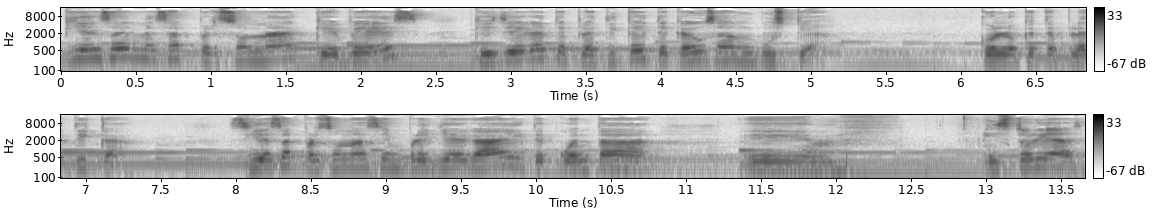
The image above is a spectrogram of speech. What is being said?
piensa en esa persona que ves, que llega te platica y te causa angustia con lo que te platica. Si esa persona siempre llega y te cuenta em, historias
